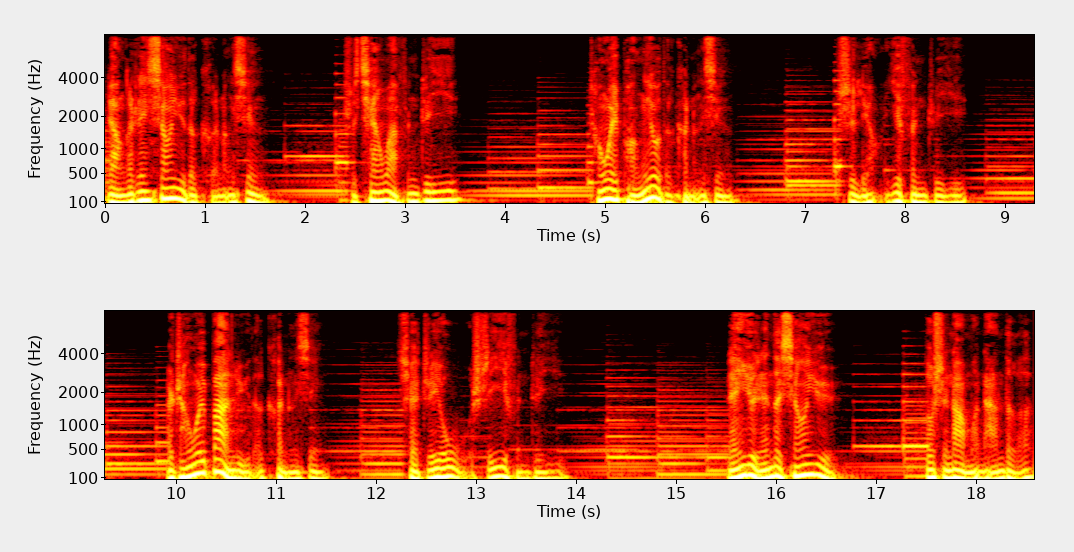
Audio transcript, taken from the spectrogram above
两个人相遇的可能性是千万分之一，成为朋友的可能性是两亿分之一，而成为伴侣的可能性却只有五十亿分之一。人与人的相遇。都是那么难得，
